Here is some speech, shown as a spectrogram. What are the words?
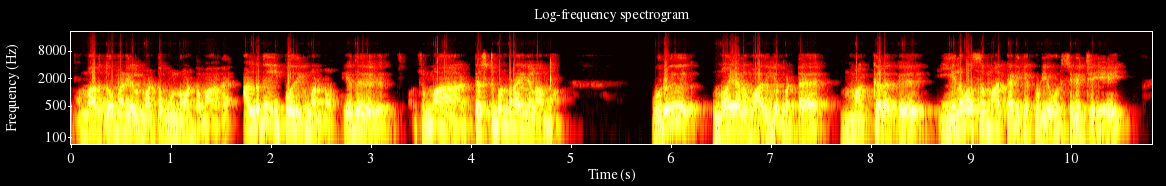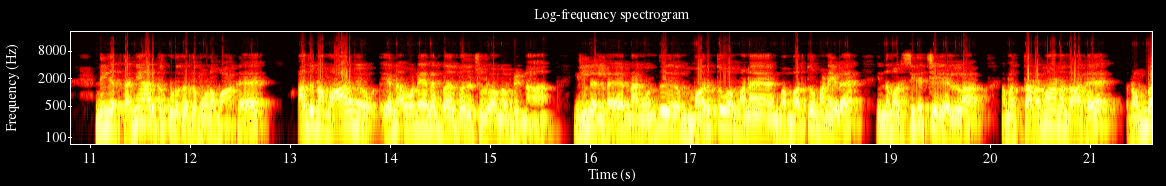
மருத்துவமனைகள் மட்டும் முன்னோட்டமாக அல்லது இப்போதைக்கு மட்டும். எது? சும்மா டெஸ்ட் பண்றாங்களாமா? ஒரு நோயால பாதிக்கப்பட்ட மக்களுக்கு இலவசமா கிடைக்கக்கூடிய ஒரு சிகிச்சையை நீங்க தனியாருக்கு கொடுக்கறது மூலமாக அது நம்ம ஆரம்பி என்ன உடனே என்ன ப- பதில் சொல்லுவாங்க அப்படின்னா இல்ல இல்ல நாங்க வந்து மருத்துவமனை ம- மருத்துவமனையில இந்த மாதிரி சிகிச்சைகள்லாம் நம்ம தரமானதாக ரொம்ப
